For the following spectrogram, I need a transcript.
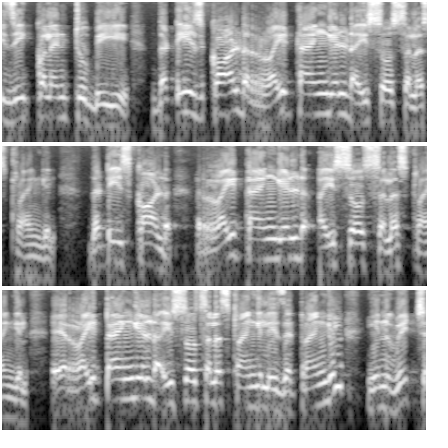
is equivalent to BE. That is called right angled isosceles triangle. That is called right angled isosceles triangle. A right angled isosceles triangle is a triangle in which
